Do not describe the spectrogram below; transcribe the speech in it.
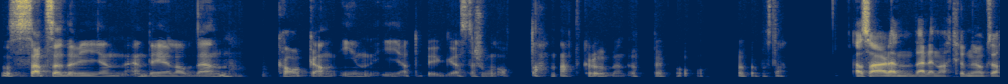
då satsade vi en, en del av den kakan in i att bygga station 8, nattklubben uppe på, uppe på stan. Alltså är den där det är nattklubb nu också?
